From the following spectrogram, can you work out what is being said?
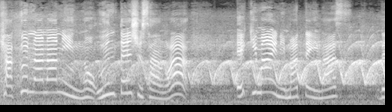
107人の運転手さんは駅前に待っていますで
